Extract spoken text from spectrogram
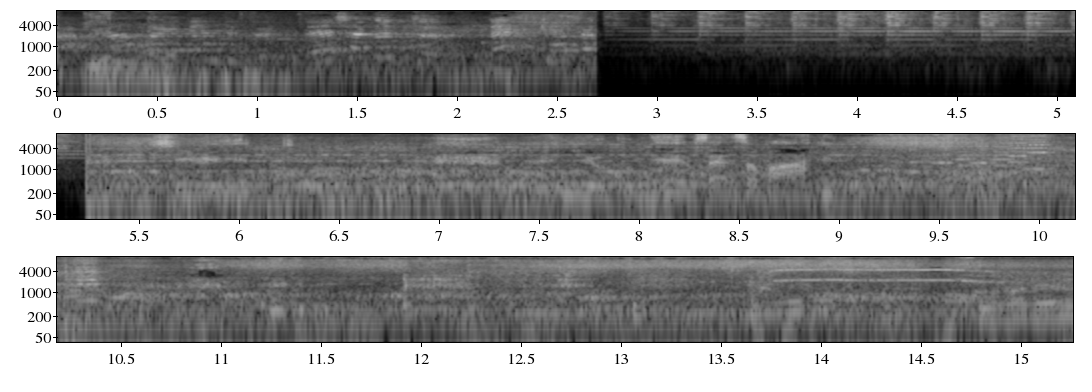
ตรเย็นแล้วแบบชีวิต อยู่กรุงเทพแสนสบายสู้เขาเด้อ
